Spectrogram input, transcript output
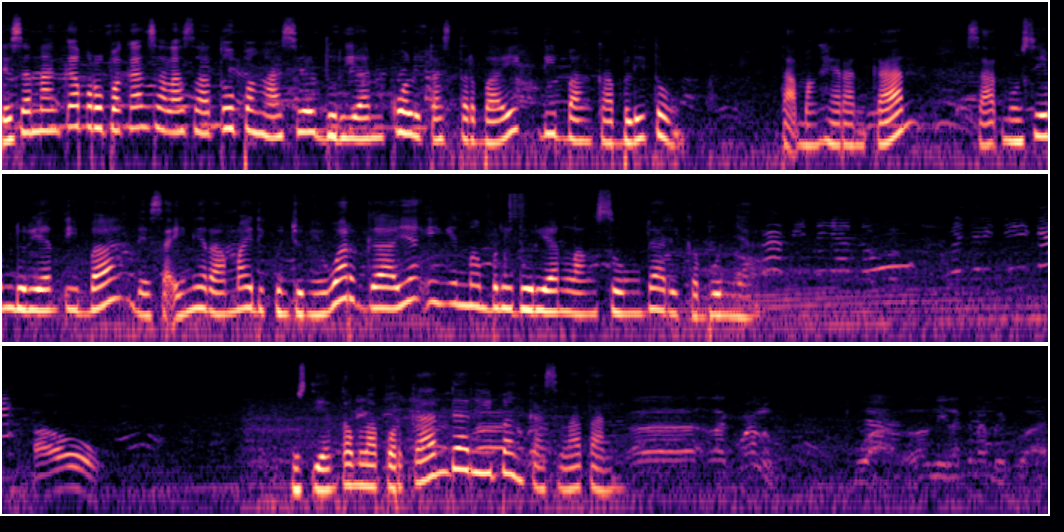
Desa Nangka merupakan salah satu penghasil durian kualitas terbaik di Bangka Belitung. Tak mengherankan, saat musim durian tiba, desa ini ramai dikunjungi warga yang ingin membeli durian langsung dari kebunnya. Rusdianto melaporkan dari Bangka Selatan. Wah, lo nilai kena itu?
